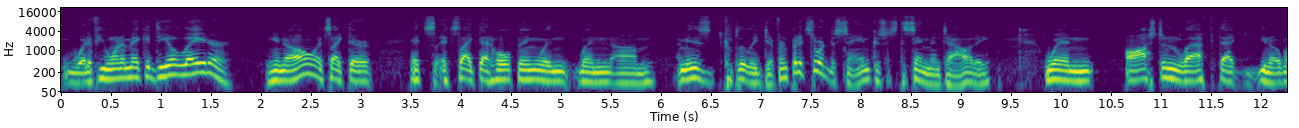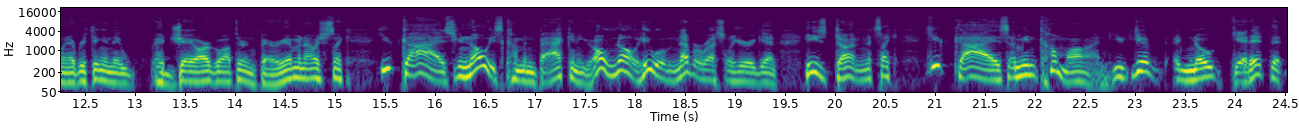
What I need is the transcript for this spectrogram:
what if you want to make a deal later? You know, it's like they're, it's, it's like that whole thing when, when, um, I mean, this is completely different, but it's sort of the same because it's the same mentality. When Austin left that, you know, when everything and they had JR go out there and bury him. And I was just like, you guys, you know, he's coming back and you're, oh no, he will never wrestle here again. He's done. And it's like, you guys, I mean, come on. You, you know, get it that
